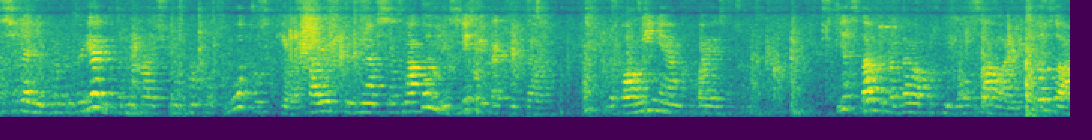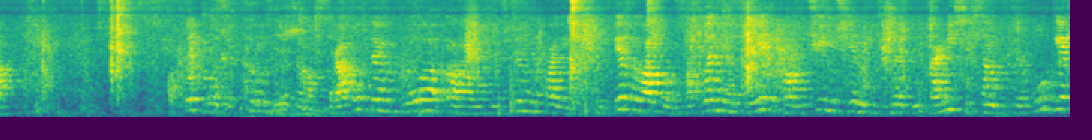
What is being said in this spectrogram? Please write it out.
заседание проведу я, Виктор Николаевич находится в отпуске. С повесткой дня все ознакомились, есть ли какие-то дополнения к повестке? Нет, ставлю тогда вопрос на голосование. Кто за? Кто против? Кто воздержался? Работаем по учрежденной повестке. Первый вопрос. О плане мероприятий по обучению членов избирательной комиссии в Санкт-Петербурге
